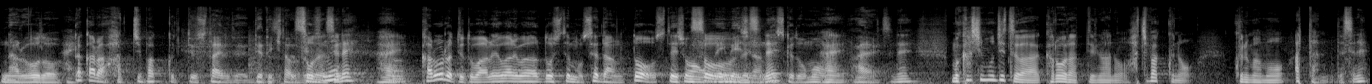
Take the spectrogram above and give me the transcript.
なるほど、はい、だからハッチバックっていうスタイルで出てきたわけですね。そうですね、はい、カローラというと我々はどうしてもセダンとステーションワンのイメージなんですけども、はい、はい、ですね。昔も実はカローラっていうのはあのハッチバックの車もあったんですね。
